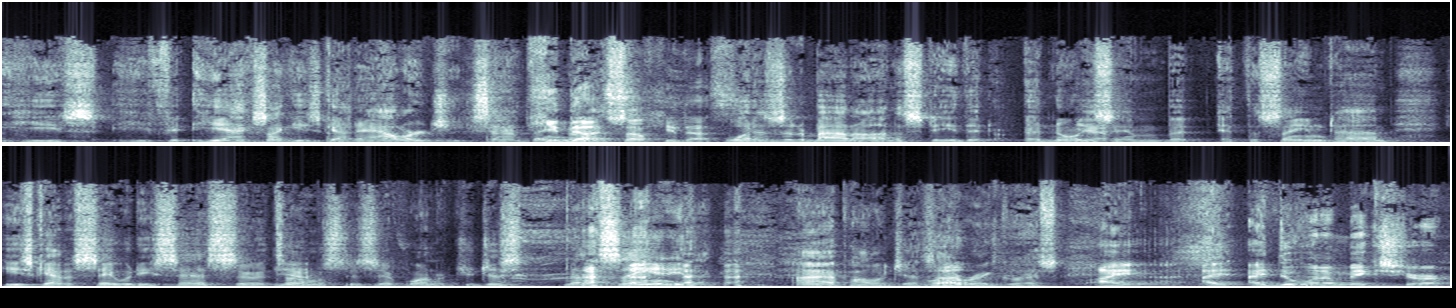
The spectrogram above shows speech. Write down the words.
he's he he acts like he's got allergies, and I'm thinking to does. myself, He does. What is it about honesty that annoys Yeah. him? But at the same time, he's got to say what he says. So it's Yeah. almost as if, why don't you just not say anything? I apologize. I regress. I, I, I do want to make sure.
